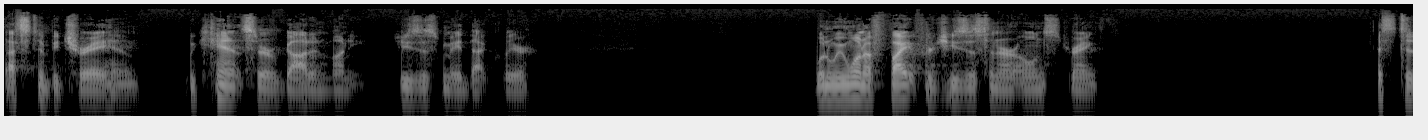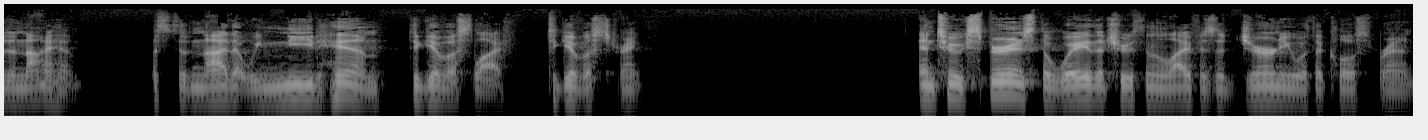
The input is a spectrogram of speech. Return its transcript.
That's to betray him. We can't serve God in money. Jesus made that clear. When we want to fight for Jesus in our own strength, it's to deny him. It's to deny that we need him to give us life, to give us strength. And to experience the way, the truth, and the life is a journey with a close friend.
